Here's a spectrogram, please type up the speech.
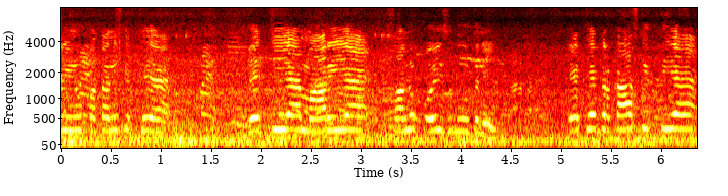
ਗਿਆ ਨੂੰ ਪਤਾ ਨਹੀਂ ਕਿੱਥੇ ਹੈ। ਵੇਚੀ ਹੈ, ਮਾਰੀ ਹੈ, ਸਾਨੂੰ ਕੋਈ ਸਬੂਤ ਨਹੀਂ। ਇੱਥੇ ਦਰਖਾਸਤ ਕੀਤੀ ਹੈ,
